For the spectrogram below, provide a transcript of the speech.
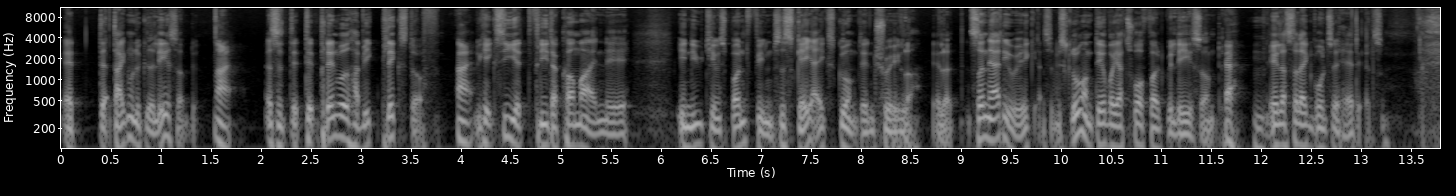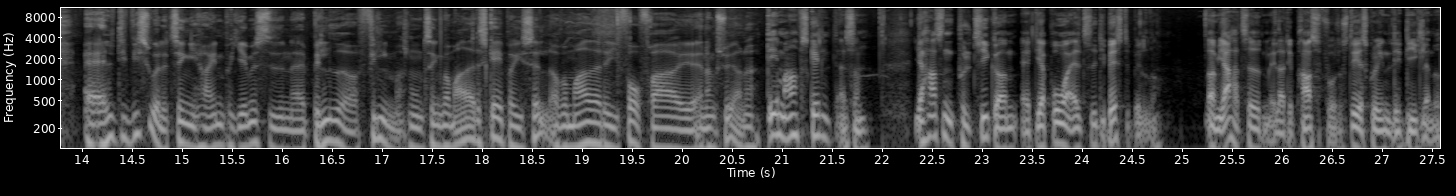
at der, der er ikke nogen, der gider læse om det. Nej, Altså, det, det, på den måde har vi ikke pligtstof. Nej. Vi kan ikke sige, at fordi der kommer en, øh, en ny James Bond-film, så skal jeg ikke skrive om den trailer. Eller, sådan er det jo ikke. Altså, vi skriver om det, hvor jeg tror, folk vil læse om det. Ja. Mm. Ellers så er der ingen grund til at have det, altså. Af alle de visuelle ting, I har inde på hjemmesiden af billeder og film og sådan nogle ting, hvor meget af det skaber I selv, og hvor meget af det I får fra øh, annoncørerne? Det er meget forskelligt. Altså, jeg har sådan en politik om, at jeg bruger altid de bedste billeder. Om jeg har taget dem, eller det er pressefotos, det er jeg sgu egentlig lidt ligeglad med.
